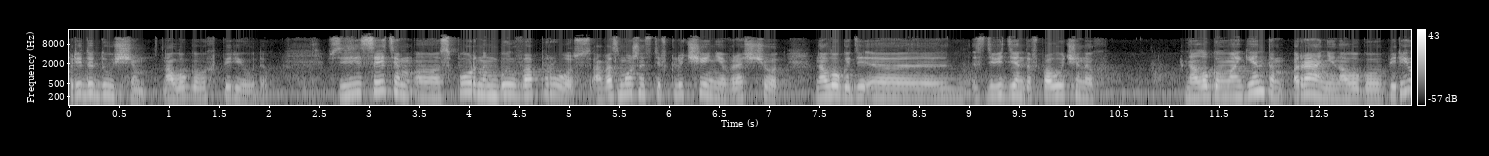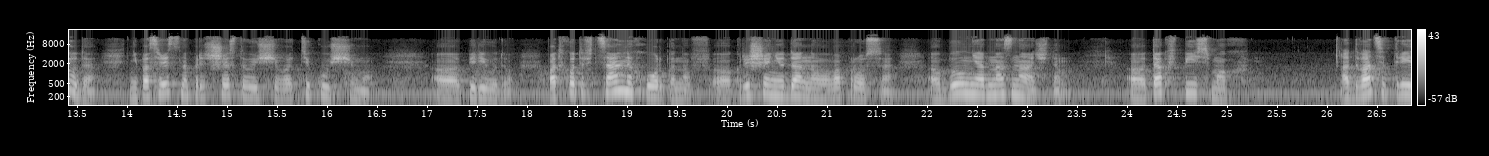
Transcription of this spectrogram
предыдущем налоговых периодах. В связи с этим э, спорным был вопрос о возможности включения в расчет налога э, с дивидендов, полученных налоговым агентом ранее налогового периода, непосредственно предшествующего текущему э, периоду. Подход официальных органов к решению данного вопроса был неоднозначным. Так в письмах от 23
